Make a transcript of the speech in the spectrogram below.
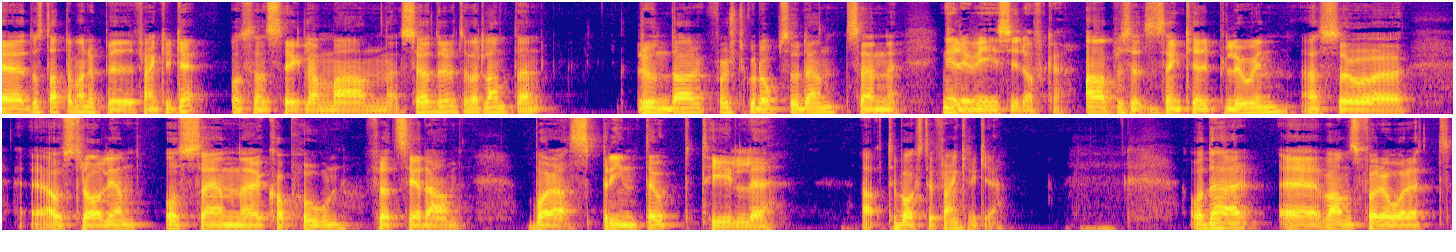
eh, då startar man uppe i Frankrike och sen seglar man söderut över Atlanten. Rundar, först går Dobbsudden, sen Nere vid Sydafrika. Ja, precis. Sen Cape Lewin, alltså eh, Australien. Och sen Kap Horn för att sedan bara sprinta upp till, ja, tillbaks till Frankrike. Och det här eh, vanns förra året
